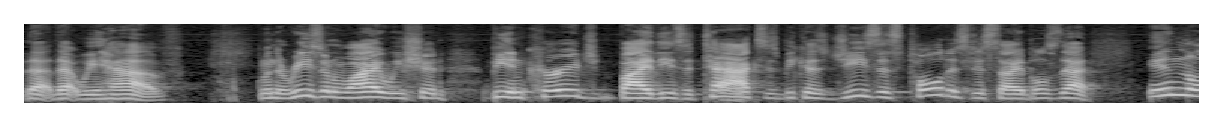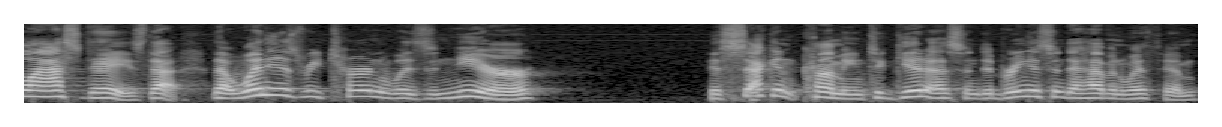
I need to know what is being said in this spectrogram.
that, that we have. And the reason why we should be encouraged by these attacks is because Jesus told his disciples that in the last days, that, that when his return was near, his second coming to get us and to bring us into heaven with him,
